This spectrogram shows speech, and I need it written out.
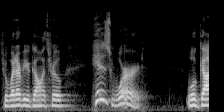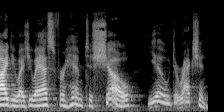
through whatever you're going through, His Word will guide you as you ask for Him to show you direction.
